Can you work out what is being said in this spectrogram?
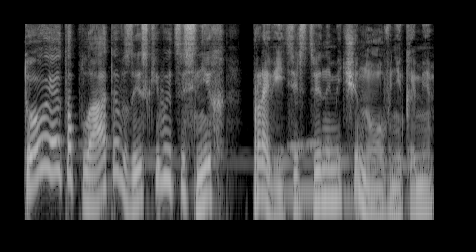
то эта плата взыскивается с них правительственными чиновниками.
